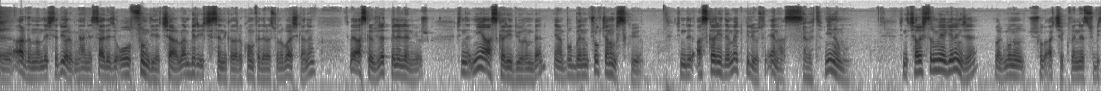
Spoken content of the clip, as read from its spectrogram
Ee, ardından da işte diyorum yani sadece olsun diye çağrılan bir işçi sendikaları konfederasyonu başkanı ve asgari ücret belirleniyor. Şimdi niye asgari diyorum ben? Yani bu benim çok canımı sıkıyor. Şimdi asgari demek biliyorsun en az. Evet. Minimum. Şimdi çalıştırmaya gelince bak bunu çok açık ve net bir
